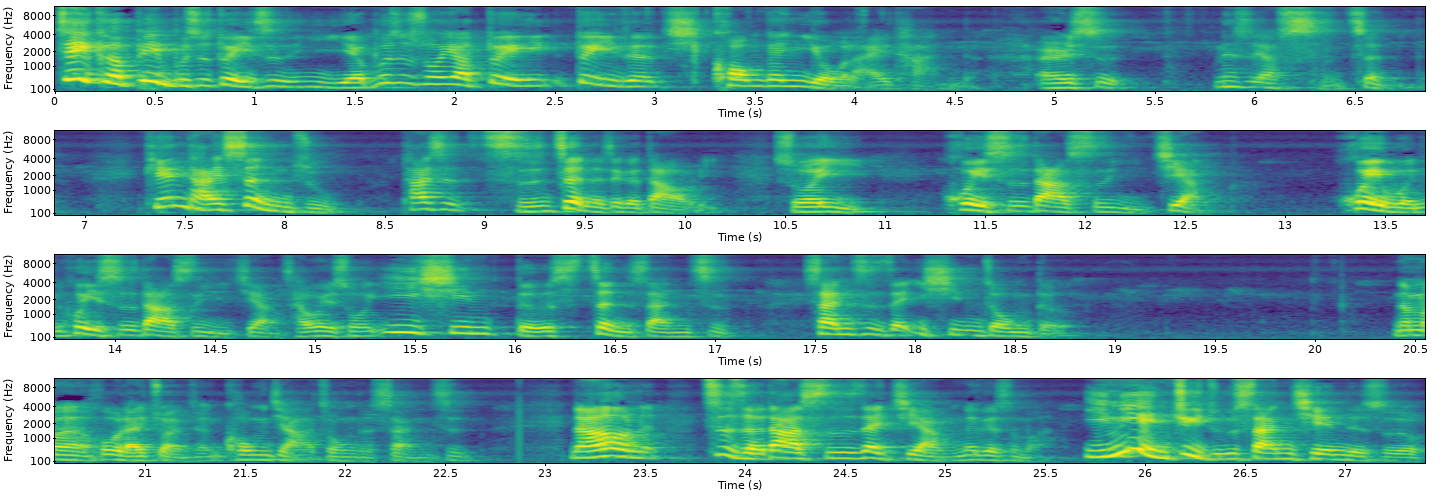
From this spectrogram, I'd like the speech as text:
这个并不是对质疑，也不是说要对对着空跟有来谈的，而是那是要实证的。天台圣主他是实证的这个道理，所以慧师大师以降，慧文慧师大师以降才会说一心得正三智，三智在一心中得。那么后来转成空假中的三智。然后呢，智者大师在讲那个什么一念具足三千的时候，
